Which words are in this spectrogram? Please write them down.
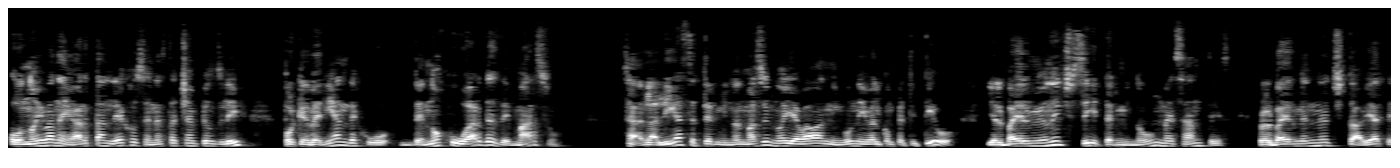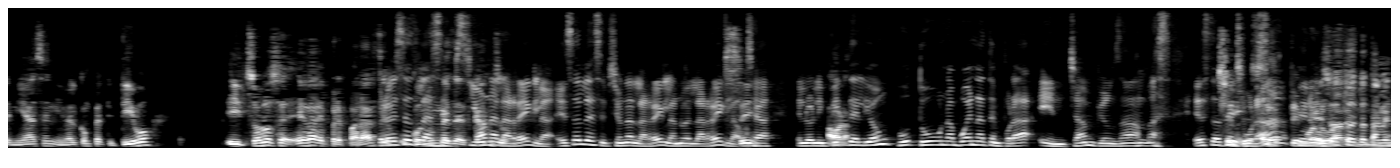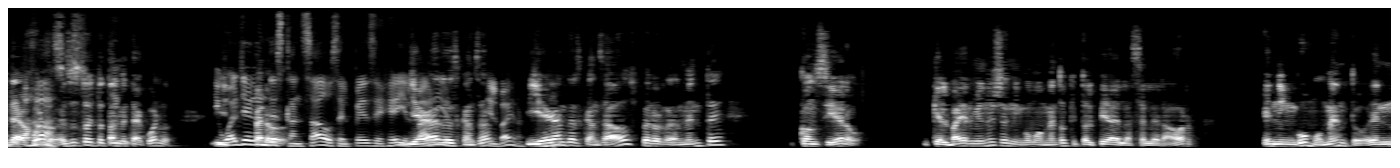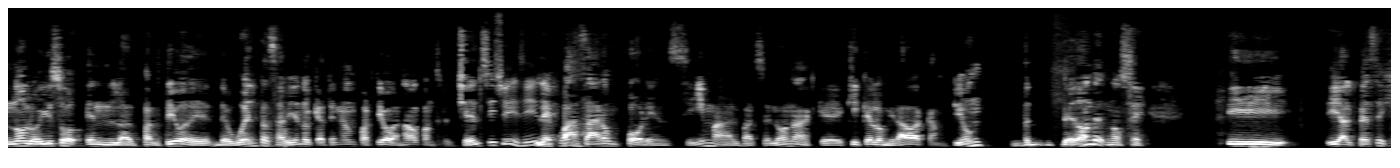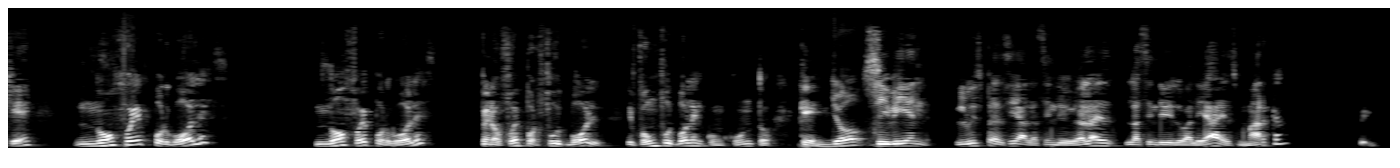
o no iban a llegar tan lejos en esta Champions League porque venían de, de no jugar desde marzo. O sea, la liga se terminó en marzo y no llevaba ningún nivel competitivo. Y el Bayern Múnich sí, terminó un mes antes, pero el Bayern Múnich todavía tenía ese nivel competitivo y solo se, era de prepararse. Pero esa es la excepción a la regla. Esa es la excepción a la regla, no es la regla. O sea, el Olympique de Lyon tuvo una buena temporada en Champions nada más esta temporada. Pero... Eso estoy totalmente de acuerdo. Eso estoy totalmente de acuerdo. Igual llegan descansados el PSG y el, Bayern, el Bayern. Llegan descansados, pero realmente considero que el Bayern Múnich en ningún momento quitó el pie del acelerador. En ningún momento. Él no lo hizo en el partido de, vuelta sabiendo que ha tenido un partido ganado contra el Chelsea. Sí, sí, Le pasaron por encima al Barcelona, que Quique lo miraba campeón. ¿De, dónde? No sé. Y, y al PSG no fue por goles, no fue por goles, pero fue por fútbol. Y fue un fútbol en conjunto. Que yo, si bien Luis decía, las individualidades, las individualidades marcan,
